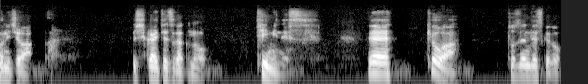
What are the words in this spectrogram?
こんにちは。牛飼い哲学のキーミンです。えー今日は突然ですけど、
